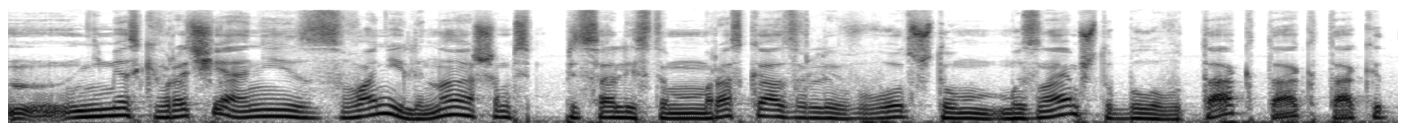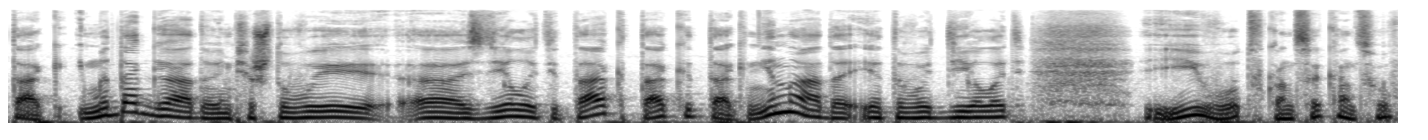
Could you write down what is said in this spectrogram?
немецкие врачи, они звонили нашим специалистам, рассказывали, вот что мы знаем, что было вот так, так, так и так. И мы догадываемся, что вы э, сделаете так, так и так. Не надо этого делать. И вот, в конце концов,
